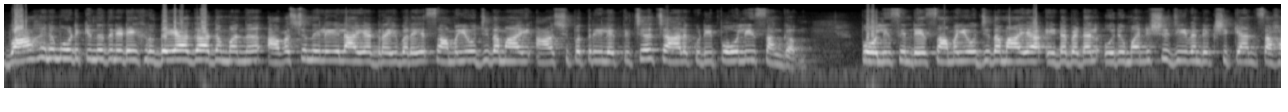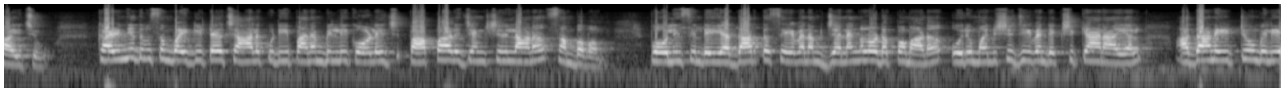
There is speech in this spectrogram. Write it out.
വാഹനമോടിക്കുന്നതിനിടെ ഹൃദയാഘാതം വന്ന് അവശനിലയിലായ ഡ്രൈവറെ സമയോചിതമായി ആശുപത്രിയിൽ എത്തിച്ച് ചാലക്കുടി പോലീസ് സംഘം. പോലീസിന്റെ സമയോചിതമായ ഇടപെടൽ ഒരു മനുഷ്യജീവൻ രക്ഷിക്കാൻ സഹായിച്ചു. കഴിഞ്ഞ ദിവസം വൈകിട്ട് ചാലക്കുടി പനമ്പിള്ളി കോളേജ് പാപ്പാളി ജംഗ്ഷനിലാണ് സംഭവം. പോലീസിന്റെ യഥാർത്ഥ സേവനം ജനങ്ങളോടൊപ്പമാണ് ഒരു മനുഷ്യജീവൻ രക്ഷിക്കാനായാൽ അതാണ് ഏറ്റവും വലിയ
